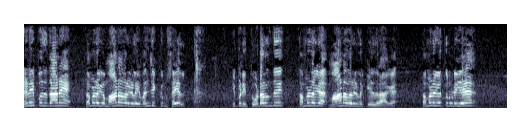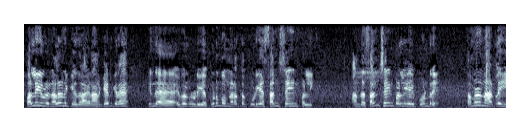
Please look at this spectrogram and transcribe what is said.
நினைப்பது தானே தமிழக மாணவர்களை வஞ்சிக்கும் செயல். இப்படி தொடர்ந்து தமிழக மாணவர்களுக்கு எதிராக தமிழகத்தினுடைய பள்ளிகளுடைய நலனுக்கு எதிராக நான் கேட்கிறேன் இந்த இவர்களுடைய குடும்பம் நடத்தக்கூடிய சன்ஷைன் பள்ளி. அந்த சன்ஷைன் பள்ளியை போன்று தமிழ்நாட்டில்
